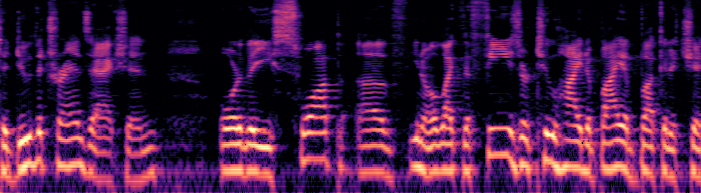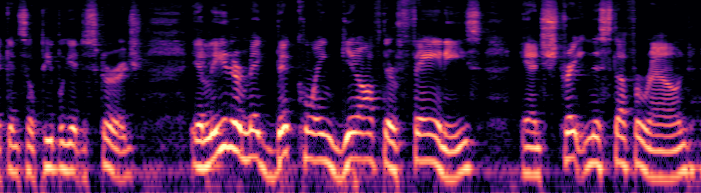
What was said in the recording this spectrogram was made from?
to do the transaction or the swap of, you know, like the fees are too high to buy a bucket of chicken, so people get discouraged, it'll either make Bitcoin get off their fannies and straighten this stuff around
